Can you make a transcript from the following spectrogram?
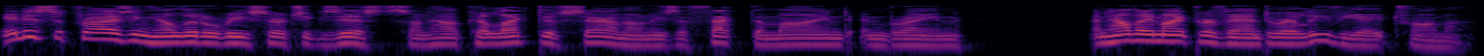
It is surprising how little research exists on how collective ceremonies affect the mind and brain, and how they might prevent or alleviate trauma.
